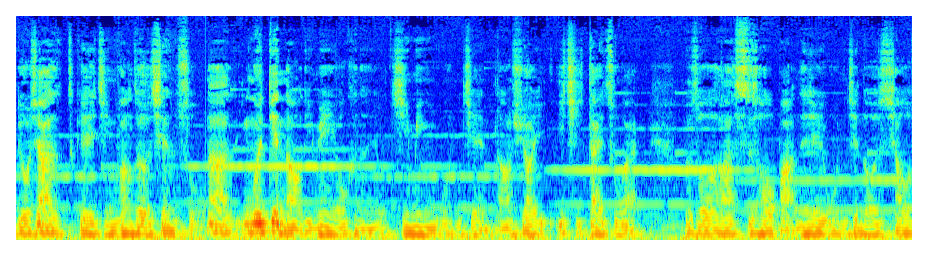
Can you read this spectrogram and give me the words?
留下给警方这个线索。那因为电脑里面有可能有机密文件，然后需要一起带出来，就说他事后把那些文件都销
